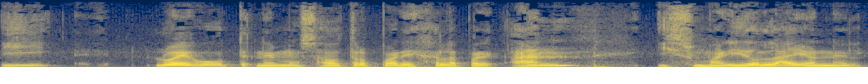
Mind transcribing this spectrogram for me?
Y eh, luego tenemos a otra pareja, la pare- Anne y su marido Lionel.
